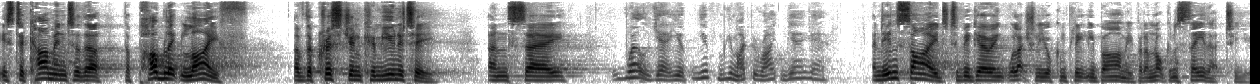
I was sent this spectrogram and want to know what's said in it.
is to come into the, the public life of the Christian community and say, well, yeah, you, you, you might be right, yeah, yeah. And inside to be going, well, actually, you're completely balmy, but I'm not going to say that to you.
